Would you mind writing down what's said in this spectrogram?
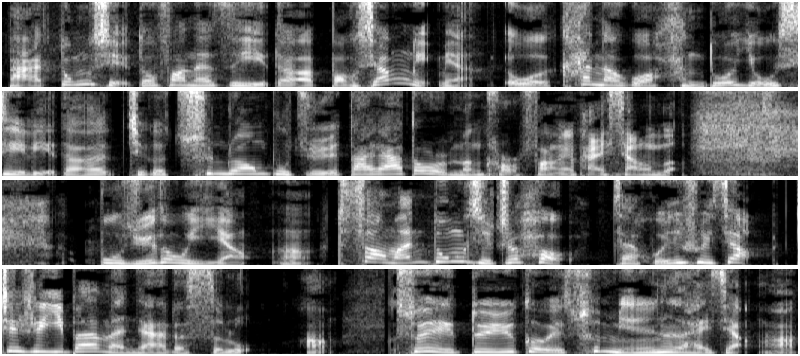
把东西都放在自己的宝箱里面。我看到过很多游戏里的这个村庄布局，大家都是门口放一排箱子，布局都一样。嗯，放完东西之后再回去睡觉，这是一般玩家的思路。啊，所以对于各位村民来讲啊，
